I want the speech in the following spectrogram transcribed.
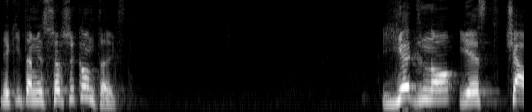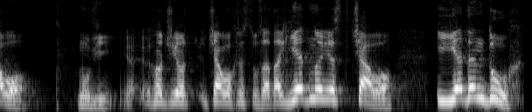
jaki tam jest szerszy kontekst. Jedno jest ciało, mówi. Chodzi o ciało Chrystusa, tak? Jedno jest ciało i jeden duch.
